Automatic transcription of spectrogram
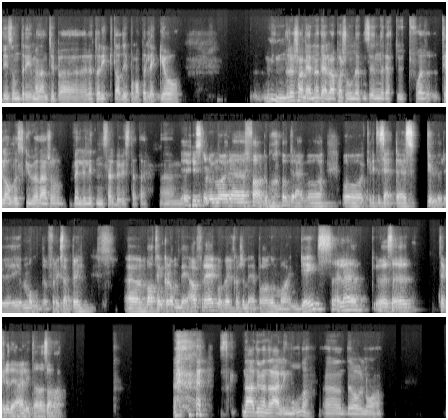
de som driver med den type retorikk, da, de på en måte legger jo mindre sjarmerende deler av personligheten sin rett ut for, til alle skue. Det er så veldig liten selvbevissthet der. Um, Husker du når uh, Fagermo drev og, og kritiserte Skullerud i Molde f.eks.? Uh, eh, hva tenker du om det? For det går vel kanskje med på mind games, eller uh, tenker du det er litt av det samme? Nei, du mener Erling Moe, da. Eh, det var vel nå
